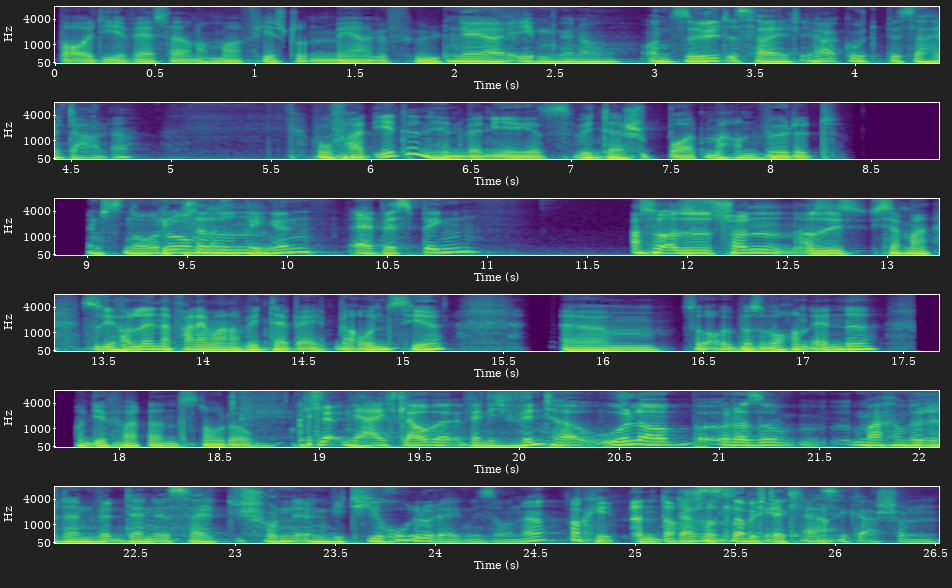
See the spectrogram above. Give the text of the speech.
bei dir wäre es ja nochmal vier Stunden mehr gefühlt. ja, eben genau. Und Sylt ist halt, ja gut, bist du halt da, ne? Wo fahrt ihr denn hin, wenn ihr jetzt Wintersport machen würdet? In Snowdome nach so Bingen, äh, bis Bingen. Achso, also schon, also ich, ich sag mal, so die Holländer fahren ja mal nach Winterberg, nach uns hier, ähm, so übers Wochenende und ihr fahrt dann Snowdome. Glaub, ja, ich glaube, wenn ich Winterurlaub oder so machen würde, dann, dann ist halt schon irgendwie Tirol oder irgendwie so, ne? Okay, dann doch das schon, ist, glaube ich, okay, der Klassiker schon. Ja.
